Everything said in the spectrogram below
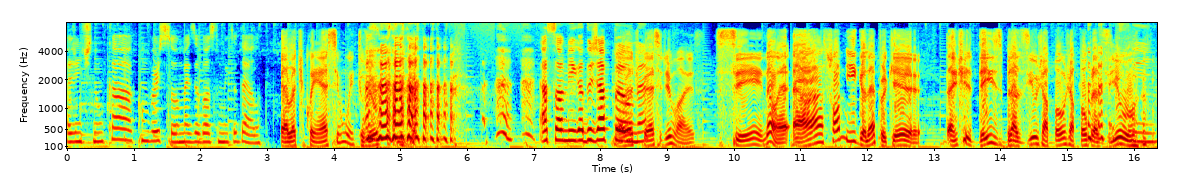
A gente nunca conversou, mas eu gosto muito dela. Ela te conhece muito, viu? A sua amiga do Japão, Ela te né? conhece demais. Sim, não, é, é a sua amiga, né? Porque a gente, desde Brasil, Japão, Japão, Brasil. Sim,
